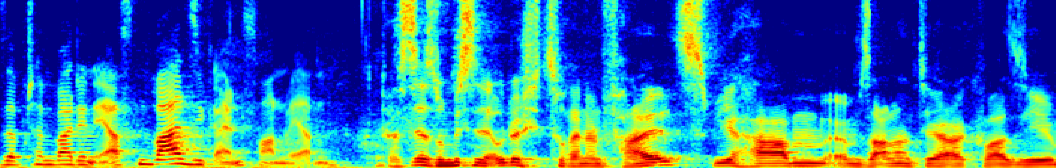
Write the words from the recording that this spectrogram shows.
September den ersten Wahlsieg einfahren werden. Das ist ja so ein bisschen der Unterschied zu Rheinland-Pfalz. Wir haben im Saarland ja quasi äh,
